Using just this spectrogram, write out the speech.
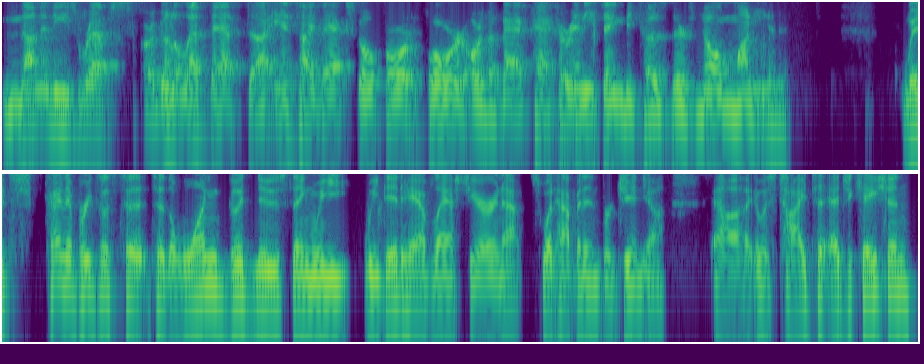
None of these reps are going to let that uh, anti vax go for, forward or the backpack or anything because there's no money in it. Which kind of brings us to, to the one good news thing we, we did have last year, and that's what happened in Virginia. Uh, it was tied to education.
